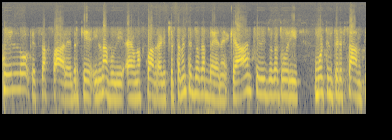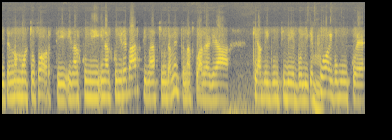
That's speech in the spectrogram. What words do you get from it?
quello che sa fare, perché il Napoli è una squadra che certamente gioca bene, che ha anche dei giocatori molto interessanti, se non molto forti in alcuni, in alcuni reparti, ma è assolutamente una squadra che ha che ha dei punti deboli che mm. puoi comunque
